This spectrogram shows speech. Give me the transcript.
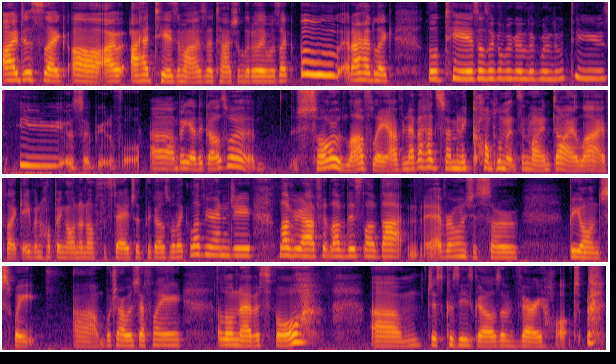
I just like, oh, I, I had tears in my eyes. Natasha literally was like, ooh. And I had like little tears. I was like, oh my God, look at my little tears. It was so beautiful. Uh, but yeah, the girls were so lovely. I've never had so many compliments in my entire life. Like even hopping on and off the stage, like the girls were like, "Love your energy, love your outfit, love this, love that," and everyone was just so beyond sweet, um, which I was definitely a little nervous for, um, just because these girls are very hot.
